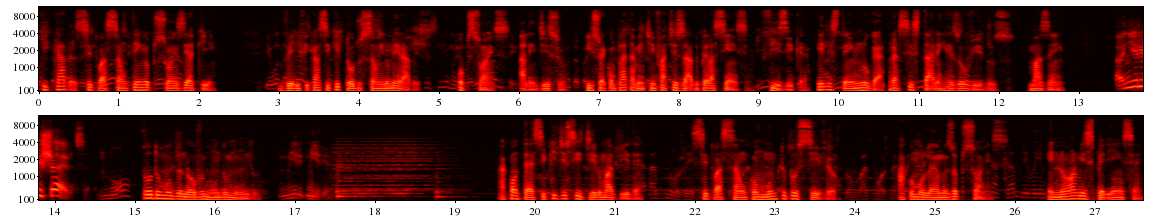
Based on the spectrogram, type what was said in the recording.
que cada situação tem opções e aqui. Verifica-se que todos são inumeráveis. Opções. Além disso, isso é completamente enfatizado pela ciência física. Eles têm um lugar para se estarem resolvidos. Mas em todo mundo novo mundo mundo. Acontece que decidir uma vida, situação com muito possível. Acumulamos opções, enorme experiência,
